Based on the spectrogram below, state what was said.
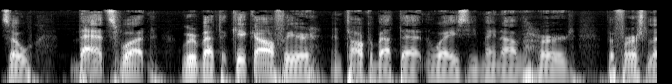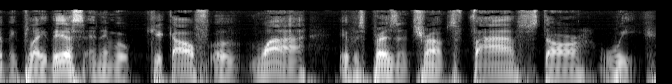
So that's what we're about to kick off here and talk about that in ways you may not have heard. But first, let me play this, and then we'll kick off of why it was President Trump's five star week.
